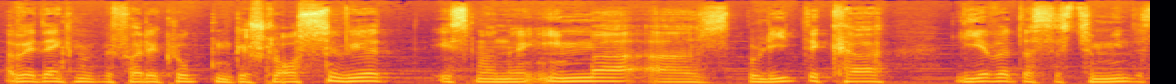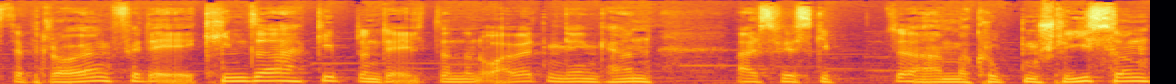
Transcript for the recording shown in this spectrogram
aber ich denke mal, bevor die Gruppen geschlossen wird, ist man nur immer als Politiker lieber, dass es zumindest eine Betreuung für die Kinder gibt und die Eltern dann arbeiten gehen kann, als es gibt ähm, eine Gruppenschließung.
